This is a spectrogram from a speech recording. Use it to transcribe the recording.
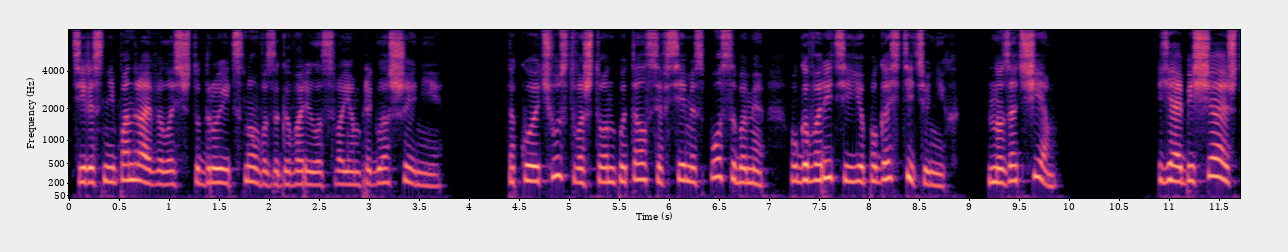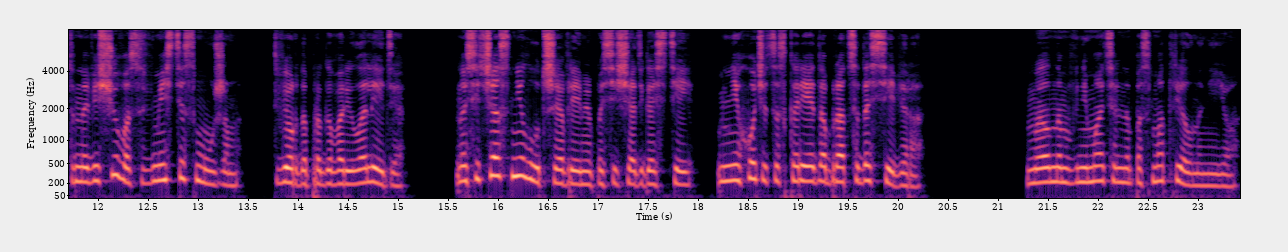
Тирис не понравилось, что друид снова заговорил о своем приглашении. Такое чувство, что он пытался всеми способами уговорить ее погостить у них. Но зачем? «Я обещаю, что навещу вас вместе с мужем», – твердо проговорила леди. «Но сейчас не лучшее время посещать гостей. Мне хочется скорее добраться до севера». Мелном внимательно посмотрел на нее.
